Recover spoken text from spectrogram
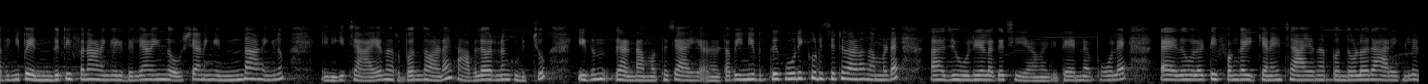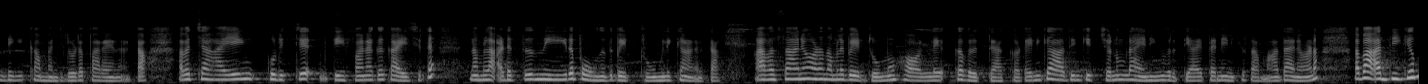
അതിനിപ്പോൾ എന്ത് ടിഫൻ ആണെങ്കിലും ഇഡലി ആണെങ്കിലും ദോശയാണെങ്കിലും എന്താണെങ്കിലും എനിക്ക് ചായ നിർബന്ധമാണ്. രാവിലെ ഒരെണ്ണം കുടിച്ചു. ഇതും രണ്ടാമത്തെ ചായയാണ് കേട്ടോ. അപ്പോൾ ഇനി ഇത് കൂടി കുടിച്ചിട്ട് വേണം നമ്മുടെ ജോലികളൊക്കെ ചെയ്യാൻ വേണ്ടിയിട്ട്. എന്നെ പോലെ ഇതുപോലെ ടിഫൻ കഴിക്കുകയാണെങ്കിൽ ചായ നിർബന്ധമുള്ളവരാരെങ്കിലും ഉണ്ടെങ്കിൽ കമന്റിലൂടെ പറയണം കേട്ടോ അപ്പോൾ ചായയും കുടിച്ച് ടിഫാനൊക്കെ കഴിച്ചിട്ട് നമ്മൾ അടുത്ത് നേരെ പോകുന്നത് ബെഡ്റൂമിലേക്കാണ് കേട്ടോ അവസാനമാണ് നമ്മൾ ബെഡ്റൂമും ഹാളിലൊക്കെ വൃത്തിയാക്കുക കേട്ടോ എനിക്ക് ആദ്യം കിച്ചണും ഡൈനിങ്ങും വൃത്തിയായി തന്നെ എനിക്ക് സമാധാനമാണ്. അപ്പോൾ അധികം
